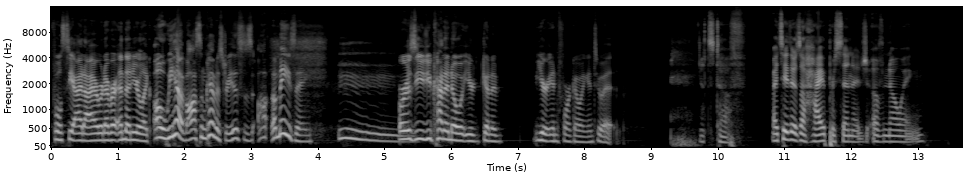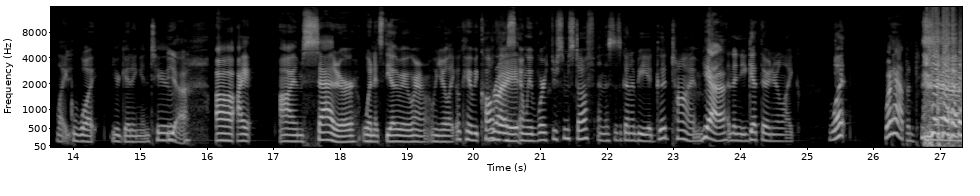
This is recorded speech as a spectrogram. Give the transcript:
if we'll see eye to eye or whatever, and then you're like, oh, we have awesome chemistry. This is a- amazing. Mm, Or is you you kind of know what you're gonna you're in for going into it? it's tough. I'd say there's a high percentage of knowing like what you're getting into. Yeah. Uh, I I'm sadder when it's the other way around. When you're like, okay, we call Right. this and we've worked through some stuff, and this is gonna be a good time. Yeah. And then you get there and you're like, what? What happened? Yeah.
